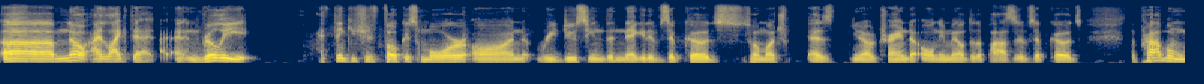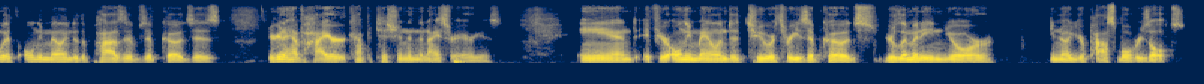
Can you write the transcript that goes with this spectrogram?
Um, no, I like that, and really, I think you should focus more on reducing the negative zip codes so much as you know trying to only mail to the positive zip codes. The problem with only mailing to the positive zip codes is you're going to have higher competition in the nicer areas, and if you're only mailing to two or three zip codes, you're limiting your, you know, your possible results.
